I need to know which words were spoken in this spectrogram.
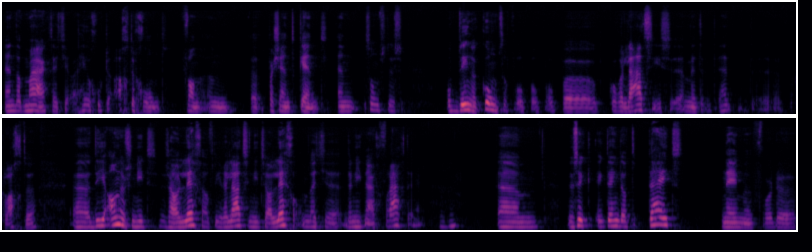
En dat maakt dat je heel goed de achtergrond van een uh, patiënt kent. En soms dus op dingen komt, op, op, op, op uh, correlaties uh, met klachten uh, die je anders niet zou leggen, of die relatie niet zou leggen, omdat je er niet naar gevraagd hebt. Mm um, dus ik, ik denk dat tijd nemen voor de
